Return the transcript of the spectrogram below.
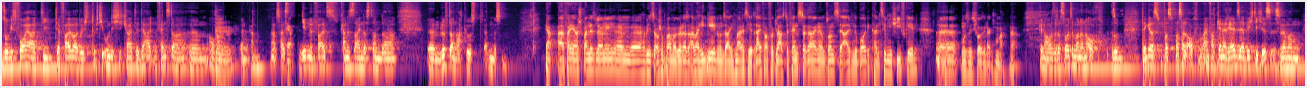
so wie es vorher die, der Fall war, durch, durch die Undichtigkeit der alten Fenster ähm, auch mhm. werden kann. Das heißt, ja. gegebenenfalls kann es sein, dass dann da ähm, Lüfter nachgerüstet werden müssen. Ja, äh, fand ich auch spannendes Learning. Ähm, äh, Habe ich jetzt auch schon ein paar Mal gehört. Also einfach hingehen und sagen, ich mache jetzt hier dreifach verglaste Fenster rein. Und sonst der alten Gebäude kann ziemlich schief gehen. Ja. Äh, muss man sich vorher Gedanken machen. Ja. Genau, also das sollte man dann auch, also ich denke, das, was, was halt auch einfach generell sehr wichtig ist, ist, wenn man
